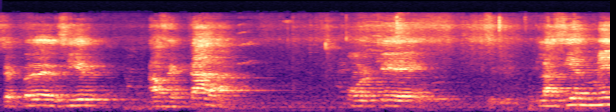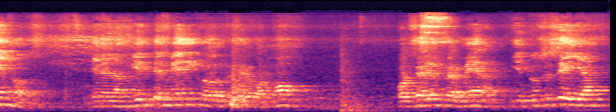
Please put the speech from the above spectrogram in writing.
se puede decir, afectada, porque la hacían menos en el ambiente médico donde se formó, por ser enfermera. Y entonces ella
